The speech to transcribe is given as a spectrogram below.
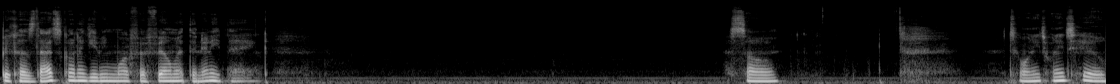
because that's going to give you more fulfillment than anything. So, 2022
